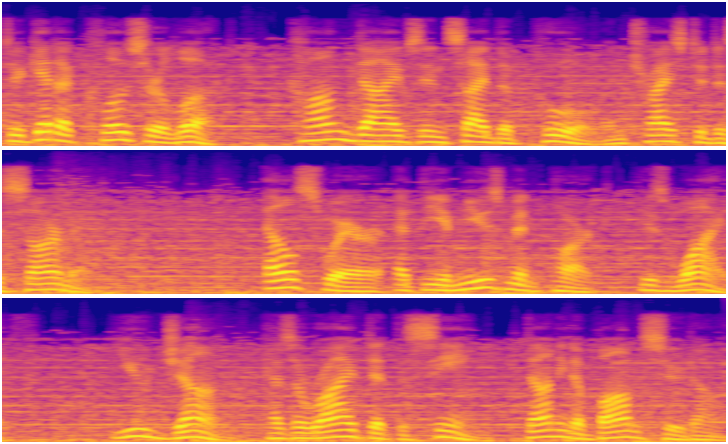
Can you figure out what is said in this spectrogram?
To get a closer look, Kong dives inside the pool and tries to disarm it, Elsewhere, at the amusement park, his wife, Yu Jung, has arrived at the scene, donning a bomb suit on.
